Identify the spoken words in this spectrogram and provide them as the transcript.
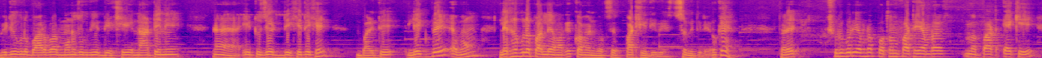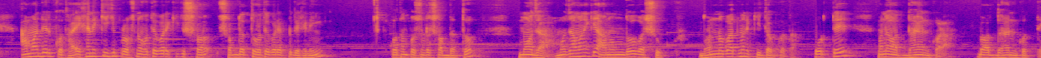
ভিডিওগুলো বারবার মনোযোগ দিয়ে দেখে না টেনে হ্যাঁ এ টু জেড দেখে দেখে বাড়িতে লিখবে এবং লেখাগুলো পারলে আমাকে কমেন্ট বক্সে পাঠিয়ে দিবে, ছবি তুলে ওকে তাহলে শুরু করি আমরা, প্রথম পাঠে আমরা পাঠ একে, আমাদের কথা? এখানে কি কি প্রশ্ন হতে পারে, কি কি শব্দার্থ হতে পারে একটু দেখে নিই। প্রথম প্রশ্নটা শব্দার্থ, মজা মজা মানে কি? আনন্দ বা সুখ। ধন্যবাদ মানে কৃতজ্ঞতা। পড়তে মানে অধ্যয়ন করা বা অধ্যয়ন করতে।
